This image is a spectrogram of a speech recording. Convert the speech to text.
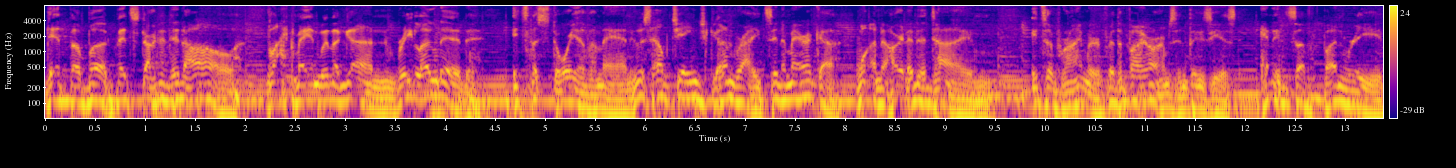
Get the book that started it all Black Man with a Gun Reloaded. It's the story of a man who's helped change gun rights in America, one heart at a time. It's a primer for the firearms enthusiast, and it's a fun read.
